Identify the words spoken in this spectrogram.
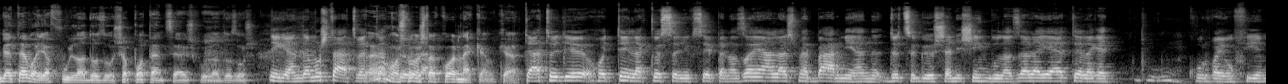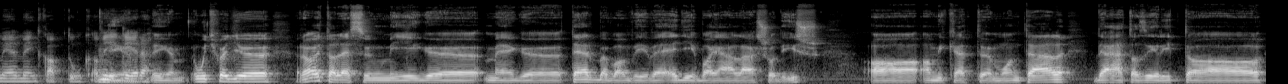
De te vagy a fulladozós, a potenciális fulladozós. Igen, de most átvetted De most, tőlem. most akkor nekem kell. Tehát, hogy, hogy tényleg köszönjük szépen az ajánlást, mert bármilyen döcögősen is indul az eleje, tényleg egy kurva jó filmélményt kaptunk a végére. Igen, igen. Úgyhogy rajta leszünk még, meg ö, tervbe van véve egyéb ajánlásod is, a, amiket mondtál, de hát azért itt a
